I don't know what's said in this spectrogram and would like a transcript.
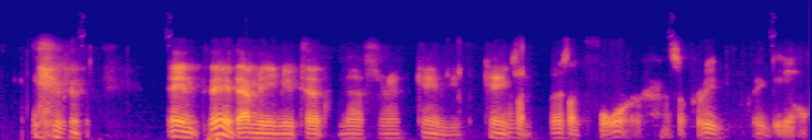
ain't there ain't that many new tech nests, man. Can't be. Can't There's like, there's like four. That's a pretty big deal.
